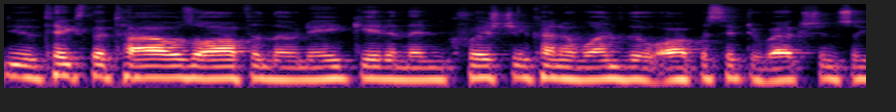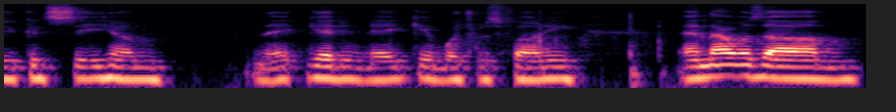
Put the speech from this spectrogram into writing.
you know takes the towels off and they're naked, and then Christian kind of runs the opposite direction so you could see him na- getting naked, which was funny and that was um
